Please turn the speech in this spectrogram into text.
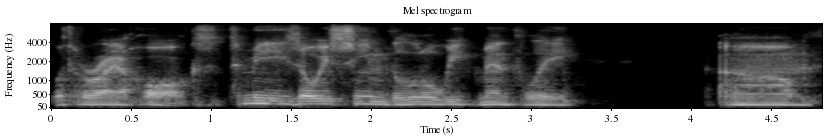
with Uriah Hall. Because to me, he's always seemed a little weak mentally. Um,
